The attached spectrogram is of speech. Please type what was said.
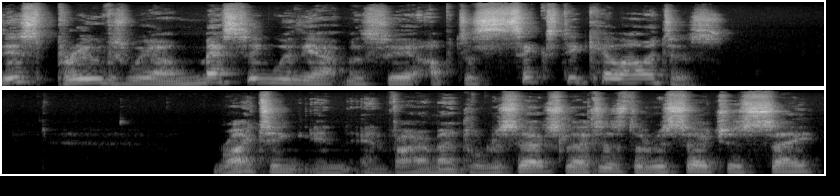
This proves we are messing with the atmosphere up to 60 kilometres. Writing in environmental research letters, the researchers say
